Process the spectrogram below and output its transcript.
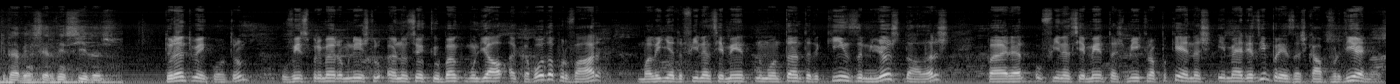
que devem ser vencidas. Durante o encontro, o vice-primeiro-ministro anunciou que o Banco Mundial acabou de aprovar uma linha de financiamento no montante de 15 milhões de dólares para o financiamento das micro, pequenas e médias empresas cabo-verdianas.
